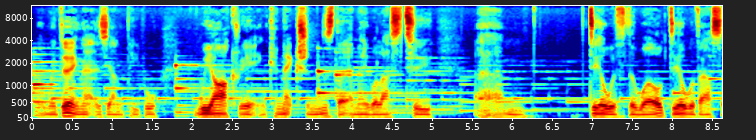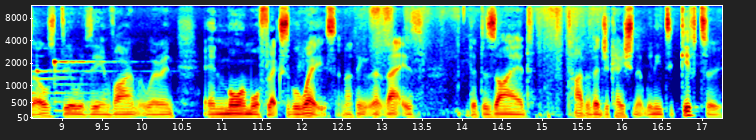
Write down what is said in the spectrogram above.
When we're doing that as young people, we are creating connections that enable us to um, deal with the world, deal with ourselves, deal with the environment we're in, in more and more flexible ways. And I think that that is the desired type of education that we need to give to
